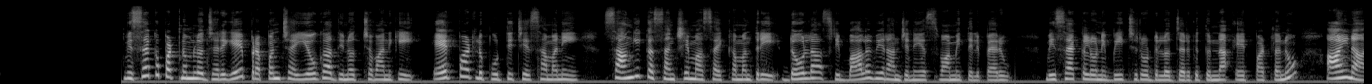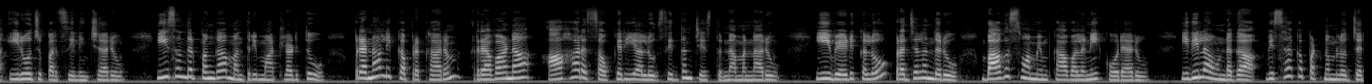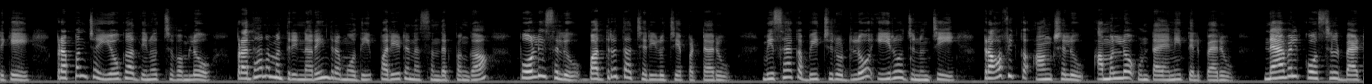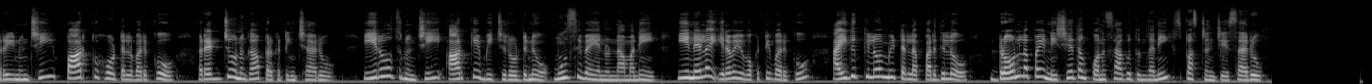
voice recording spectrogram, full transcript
విశాఖపట్నంలో జరిగే ప్రపంచ యోగా దినోత్సవానికి ఏర్పాట్లు పూర్తి చేశామని సాంఘిక సంక్షేమ శాఖ మంత్రి డోలా శ్రీ బాలవీరాంజనేయ స్వామి తెలిపారు. విశాఖలోని బీచ్ రోడ్డులో జరుగుతున్న ఏర్పాట్లను ఆయన ఈరోజు పరిశీలించారు. ఈ సందర్భంగా మంత్రి మాట్లాడుతూ ప్రణాళిక ప్రకారం రవాణా ఆహార సౌకర్యాలు సిద్దం చేస్తున్నామన్నారు. ఈ వేడుకలో ప్రజలందరూ భాగస్వామ్యం కావాలని కోరారు. ఇదిలా ఉండగా విశాఖపట్నంలో జరిగే ప్రపంచ యోగా దినోత్సవంలో ప్రధానమంత్రి నరేంద్ర మోదీ పర్యటన సందర్భంగా పోలీసులు భద్రతా చర్యలు చేపట్టారు. విశాఖ బీచ్ రోడ్డులో ఈ రోజు నుంచి ట్రాఫిక్ ఆంక్షలు అమల్లో ఉంటాయని తెలిపారు. నేవల్ కోస్టల్ బ్యాటరీ నుంచి పార్క్ హోటల్ వరకు రెడ్ జోన్గా ప్రకటించారు. ఈ రోజు నుంచి ఆర్కే బీచ్ రోడ్డును మూసివేయనున్నామని ఈ నెల ఇరవై ఒకటి వరకు ఐదు కిలోమీటర్ల పరిధిలో డ్రోన్లపై నిషేధం కొనసాగుతుందని స్పష్టం చేశారు.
